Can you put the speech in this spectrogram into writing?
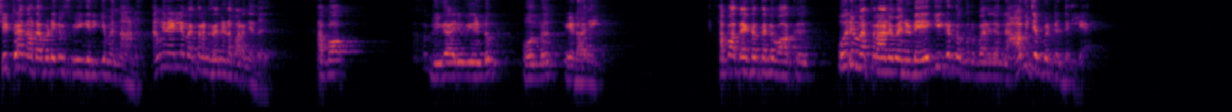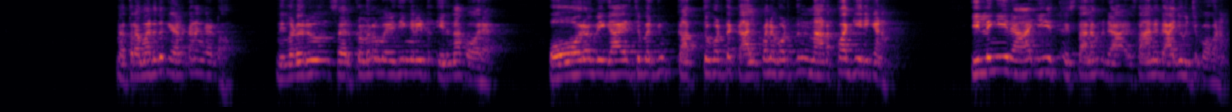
ചിട്ട നടപടികൾ സ്വീകരിക്കുമെന്നാണ്. അങ്ങനെയല്ലേ സെനറ്റ് പറഞ്ഞത്. അപ്പോ വികാരി വീണ്ടും ഒന്ന് ഇടറി. അപ്പൊ അദ്ദേഹത്തിന്റെ വാക്ക് ഒരു മെത്രാനും എന്നോട് ഏകീകൃത കുർബാന ചൊല്ലാൻ ആവശ്യപ്പെട്ടിട്ടില്ല. മെത്രമാരിത് കേൾക്കണം കേട്ടോ. നിങ്ങളുടെ ഒരു സർക്കുലറും എഴുതി ഇങ്ങനെ ഇരുന്നാ പോരാ. ഓരോ വികാരിച്ചവർക്കും കത്ത് കൊടുത്ത് കൽപ്പന കൊടുത്ത് നടപ്പാക്കിയിരിക്കണം. ഇല്ലെങ്കിൽ ഈ സ്ഥലം സ്ഥാനം രാജിവെച്ച് പോകണം.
